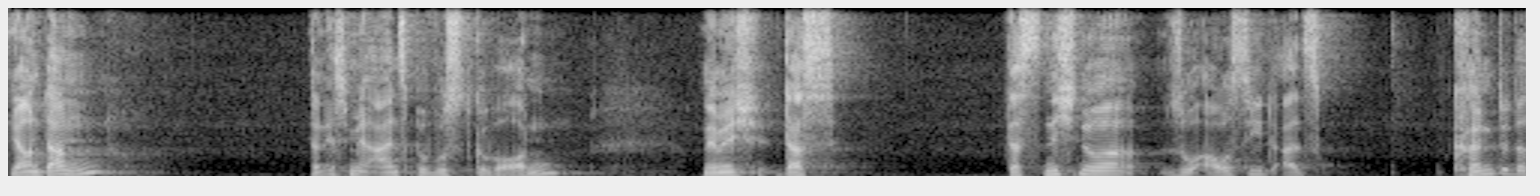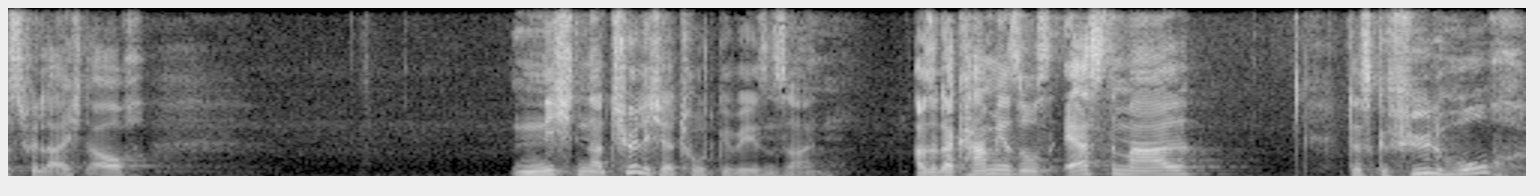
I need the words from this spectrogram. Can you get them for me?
Ja, und dann, dann ist mir eins bewusst geworden, nämlich, dass das nicht nur so aussieht, als könnte das vielleicht auch nicht natürlicher Tod gewesen sein. Also da kam mir so das erste Mal das Gefühl hoch,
